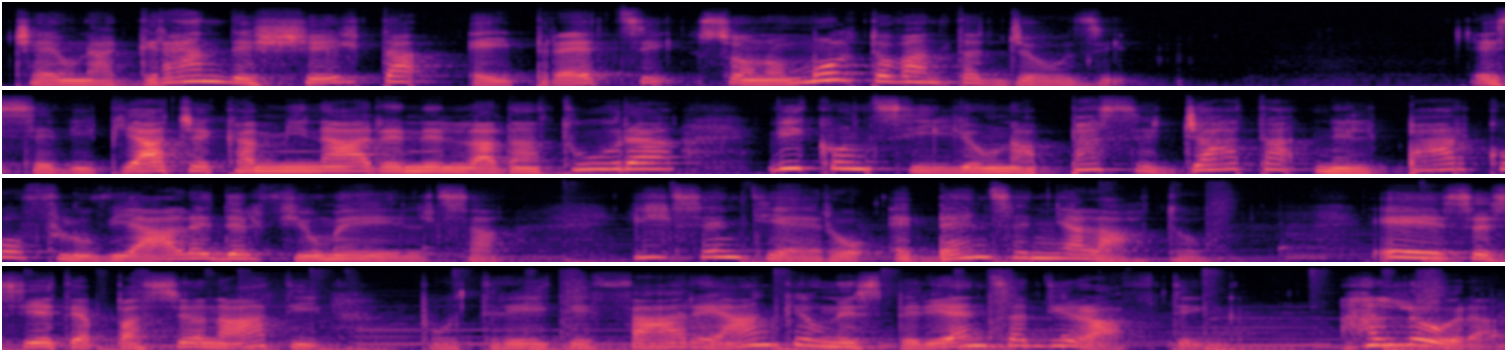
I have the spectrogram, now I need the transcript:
C'è una grande scelta e i prezzi sono molto vantaggiosi. E se vi piace camminare nella natura, vi consiglio una passeggiata nel parco fluviale del fiume Elsa il sentiero è ben segnalato e se siete appassionati potrete fare anche un'esperienza di rafting. Allora,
